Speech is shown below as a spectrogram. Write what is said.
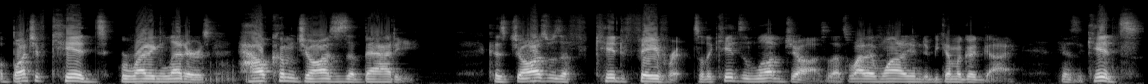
a bunch of kids were writing letters. How come Jaws is a baddie? Because Jaws was a f- kid favorite, so the kids loved Jaws. So that's why they wanted him to become a good guy. because the kids.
